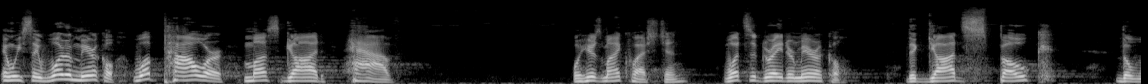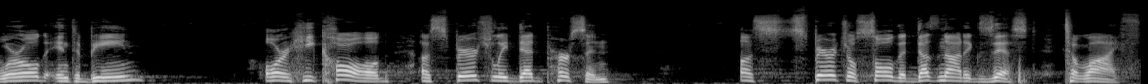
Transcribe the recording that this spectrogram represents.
And we say, what a miracle. What power must God have? Well, here's my question. What's a greater miracle? That God spoke the world into being? Or he called a spiritually dead person a spiritual soul that does not exist to life.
